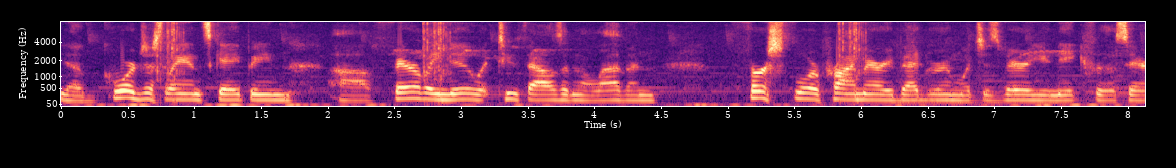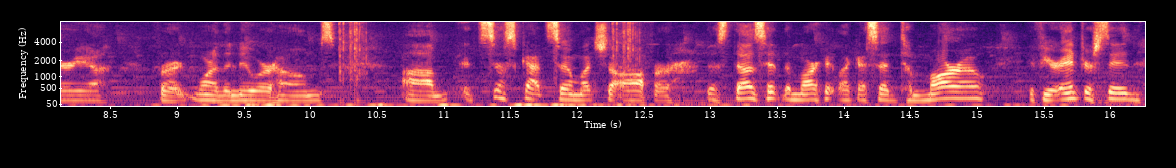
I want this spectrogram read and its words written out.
you know, gorgeous landscaping, uh, fairly new at 2011, first floor primary bedroom, which is very unique for this area for one of the newer homes. Um, it's just got so much to offer. This does hit the market, like I said, tomorrow. If you're interested,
